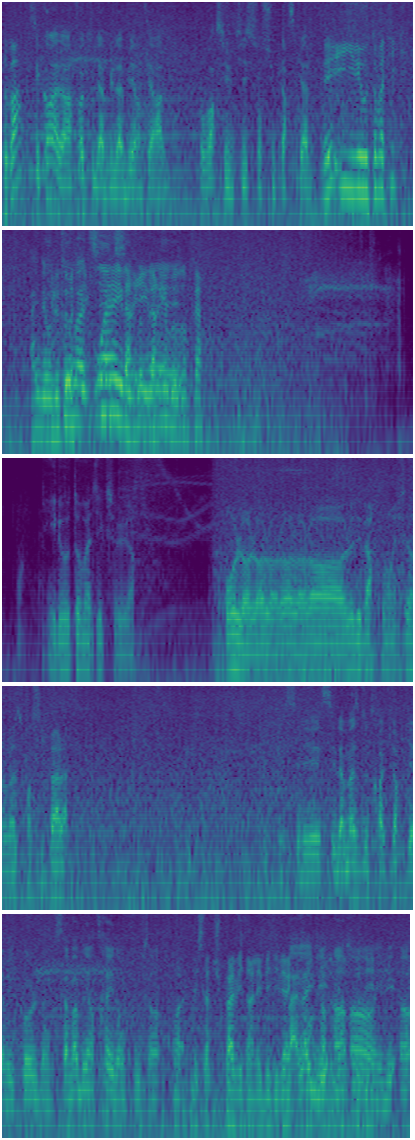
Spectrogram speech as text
De quoi? C'est quand la dernière fois qu'il a vu la B Interad Pour voir s'il utilise son super scan. Et il est automatique. Ah, il est Il est automatique. Ouais, il a, il a rien besoin de faire. Il est automatique celui-là. Oh là là là là là là, le débarquement ici dans la base principale. C'est la masse de trackers qui recall, donc ça va bien trade en plus. Hein. Ouais, mais ça tue pas vite hein, les Medivac. Bah là, il est train de 1-1, venir sonner. il est 1-1,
